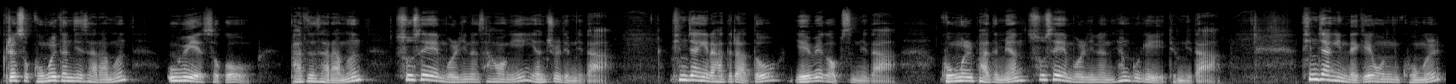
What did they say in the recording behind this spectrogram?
그래서 공을 던진 사람은 우위에 서고 받은 사람은 수세에 몰리는 상황이 연출됩니다. 팀장이라 하더라도 예외가 없습니다. 공을 받으면 수세에 몰리는 형국이 됩니다. 팀장인 내게 온 공을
